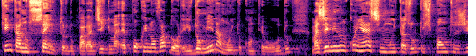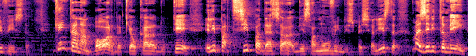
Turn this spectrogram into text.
Quem está no centro do paradigma é pouco inovador. Ele domina muito o conteúdo, mas ele não conhece muitos outros pontos de vista. Quem está na borda, que é o cara do T, ele participa dessa, dessa nuvem do especialista, mas ele também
